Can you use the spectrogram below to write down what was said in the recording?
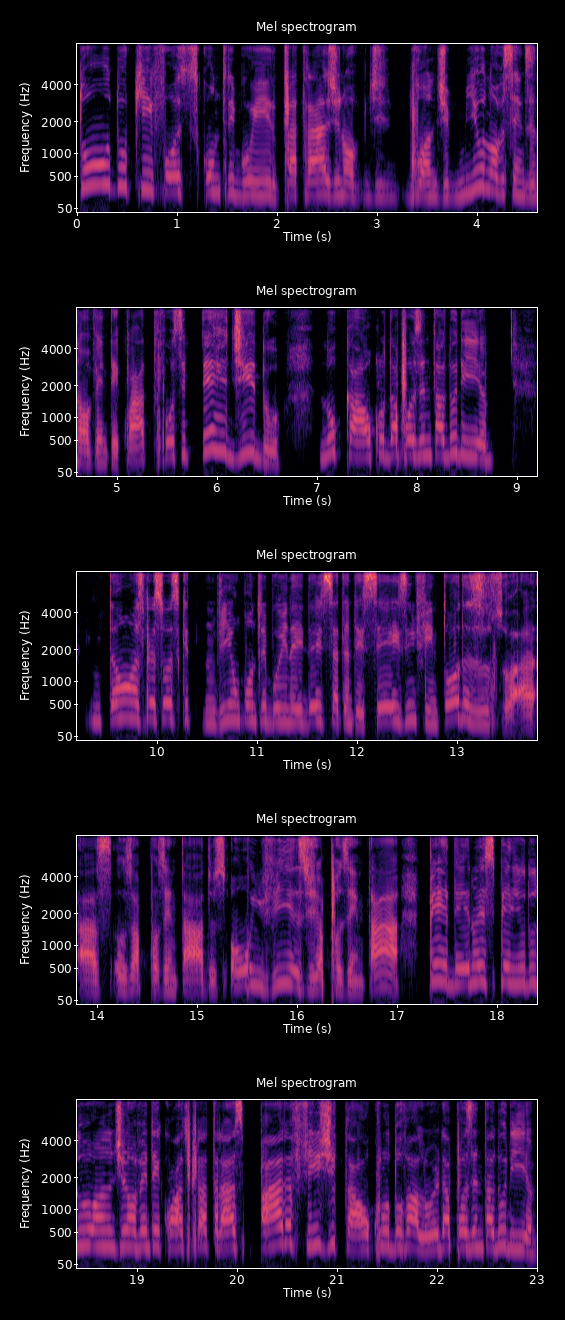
tudo que fosse contribuído para trás de, de, do ano de 1994 fosse perdido no cálculo da aposentadoria. Então, as pessoas que vinham contribuindo aí desde 76, enfim, todos os, as, os aposentados ou em vias de aposentar, perderam esse período do ano de 94 para trás para fins de cálculo do valor da aposentadoria.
